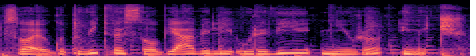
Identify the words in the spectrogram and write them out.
Svoje ugotovitve so objavili v reviji Neuroimage.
